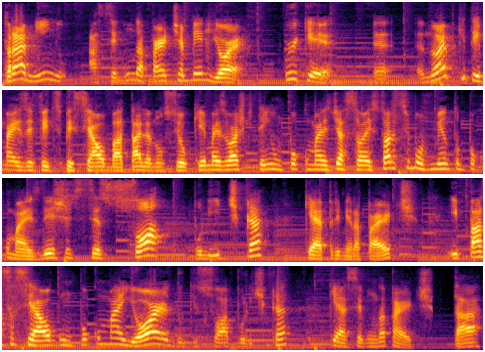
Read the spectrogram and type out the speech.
Para mim, a segunda parte é melhor. Por quê? É, não é porque tem mais efeito especial, batalha, não sei o que, mas eu acho que tem um pouco mais de ação. A história se movimenta um pouco mais, deixa de ser só política, que é a primeira parte, e passa a ser algo um pouco maior do que só a política, que é a segunda parte, tá?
